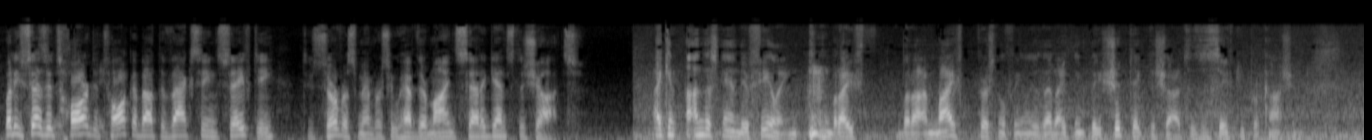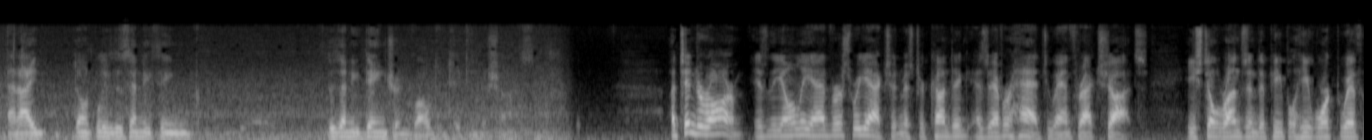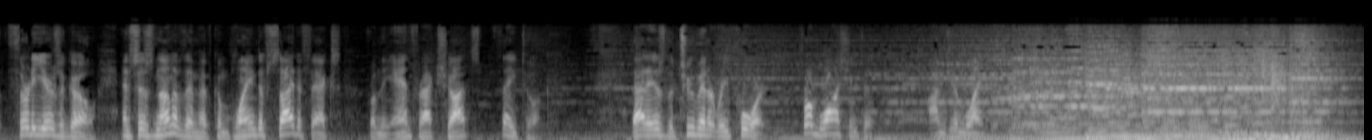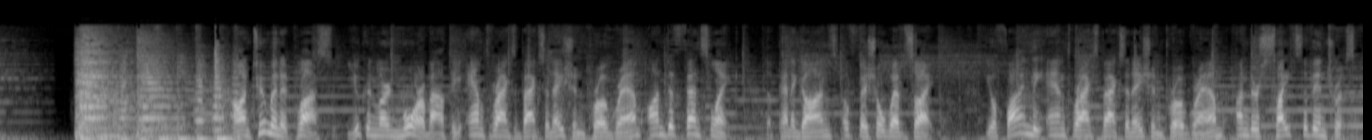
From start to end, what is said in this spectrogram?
But he says it's hard to talk about the vaccine's safety to service members who have their minds set against the shots. I can understand their feeling, but I but I, my personal feeling is that I think they should take the shots as a safety precaution. And I don't believe there's anything, there's any danger involved in taking the shots. A tender arm is the only adverse reaction Mr. Kundig has ever had to anthrax shots. He still runs into people he worked with 30 years ago and says none of them have complained of side effects from the anthrax shots they took. That is the two minute report from Washington. I'm Jim Langdon. On 2 Minute Plus, you can learn more about the anthrax vaccination program on Defense Link, the Pentagon's official website. You'll find the anthrax vaccination program under Sites of Interest.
